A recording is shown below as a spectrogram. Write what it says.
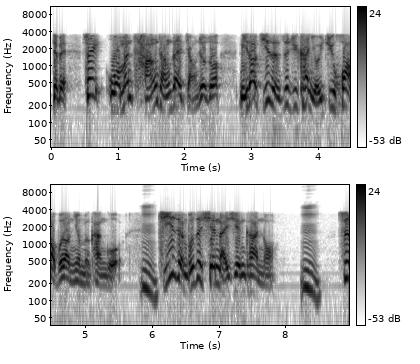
对不对？所以我们常常在讲，就是说，你到急诊室去看，有一句话，我不知道你有没有看过，嗯，急诊不是先来先看哦，嗯，是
